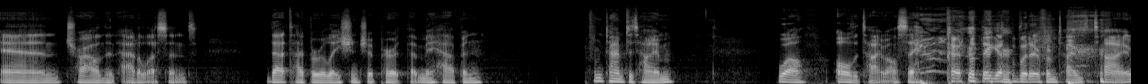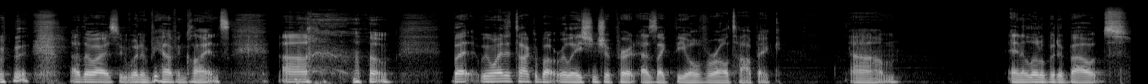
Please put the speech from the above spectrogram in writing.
and child and adolescent, that type of relationship hurt that may happen from time to time. Well, all the time, I'll say. I don't think I'll put it from time to time. Otherwise, we wouldn't be having clients. Uh, but we wanted to talk about relationship hurt as like the overall topic. Um, and a little bit about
